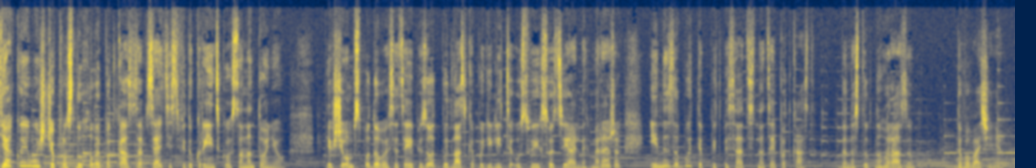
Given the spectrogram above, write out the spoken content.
Дякуємо, що прослухали подкаст Завзятість від українського Сан Антоніо. Якщо вам сподобався цей епізод, будь ласка, поділіться у своїх соціальних мережах і не забудьте підписатися на цей подкаст. До наступного разу. До побачення!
